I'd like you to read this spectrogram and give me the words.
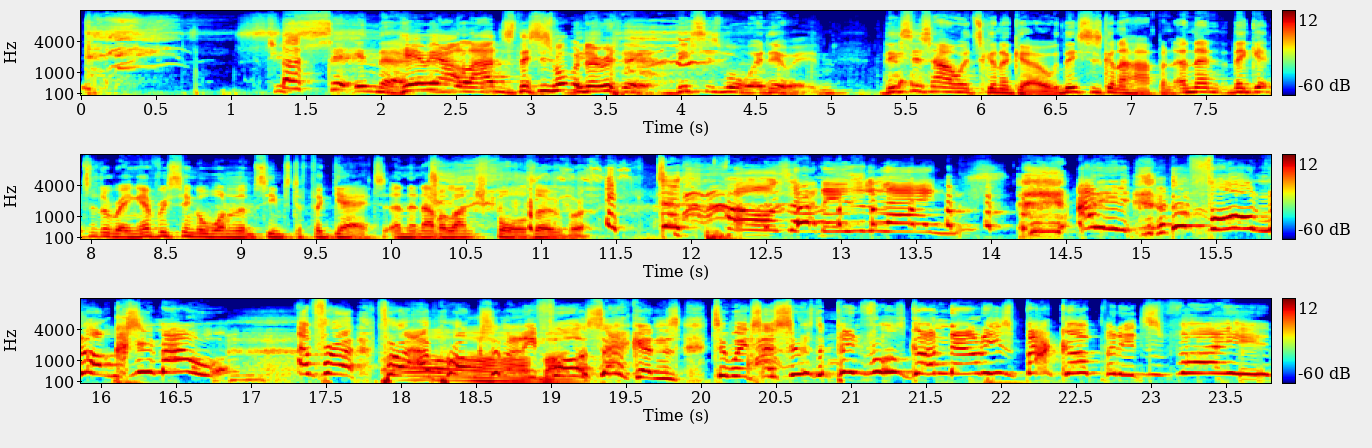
just sitting there. Hear me out, lads. This is what we're "This doing." is. This is what we're doing. This is how it's going to go. This is going to happen. And then they get to the ring. Every single one of them seems to forget, and then Avalanche falls over. Falls on his legs. And it, the fall knocks him out for for Oh, approximately man. four seconds. To which, as soon as the pinfall's gone down, he's back up and it's fine.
